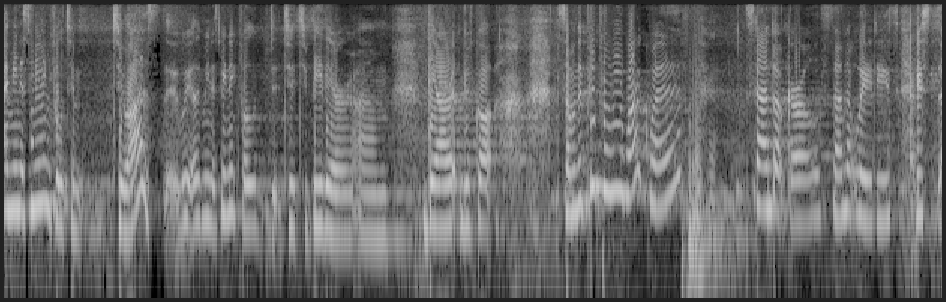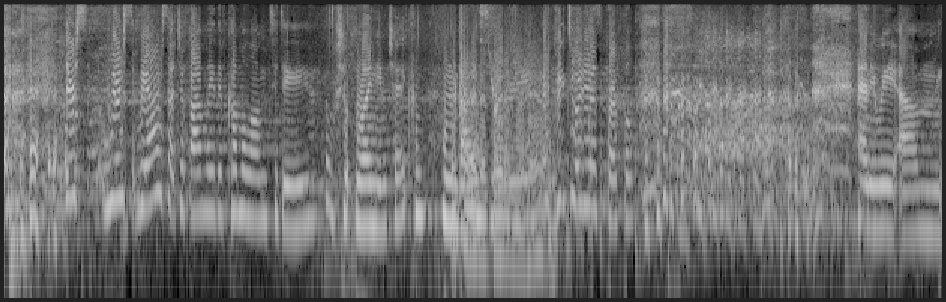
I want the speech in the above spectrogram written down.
I mean, it's meaningful to to us. We, I mean, it's meaningful to, to, to be there. Um, they are. We've got some of the people we work with. Stand-up girls, stand-up ladies. Who's, there's, we're, we are such a family. They've come along today. Will I name check them? They're coming as red as your hair. Victoria's purple. anyway, um,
